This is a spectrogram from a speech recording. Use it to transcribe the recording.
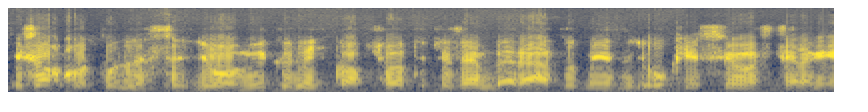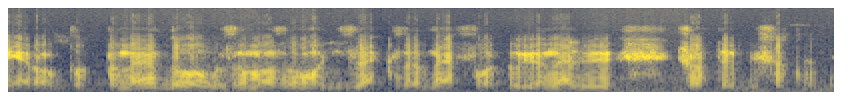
és akkor tud lesz egy jól működő egy kapcsolat, hogy az ember rá tud nézni, hogy oké, okay, ezt tényleg én rontottam, mert dolgozom azon, hogy ez legközelebb ne forduljon elő, stb. stb.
